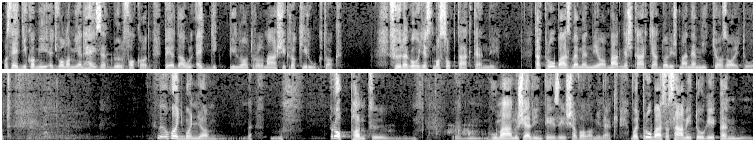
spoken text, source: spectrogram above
Az egyik, ami egy valamilyen helyzetből fakad. Például egyik pillanatról a másikra kirúgtak. Főleg, ahogy ezt ma szokták tenni. Tehát próbálsz bemenni a mágneskártyáddal, és már nem nyitja az ajtót. Hogy mondjam, roppant humánus elintézése valaminek. Vagy próbálsz a számítógépen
